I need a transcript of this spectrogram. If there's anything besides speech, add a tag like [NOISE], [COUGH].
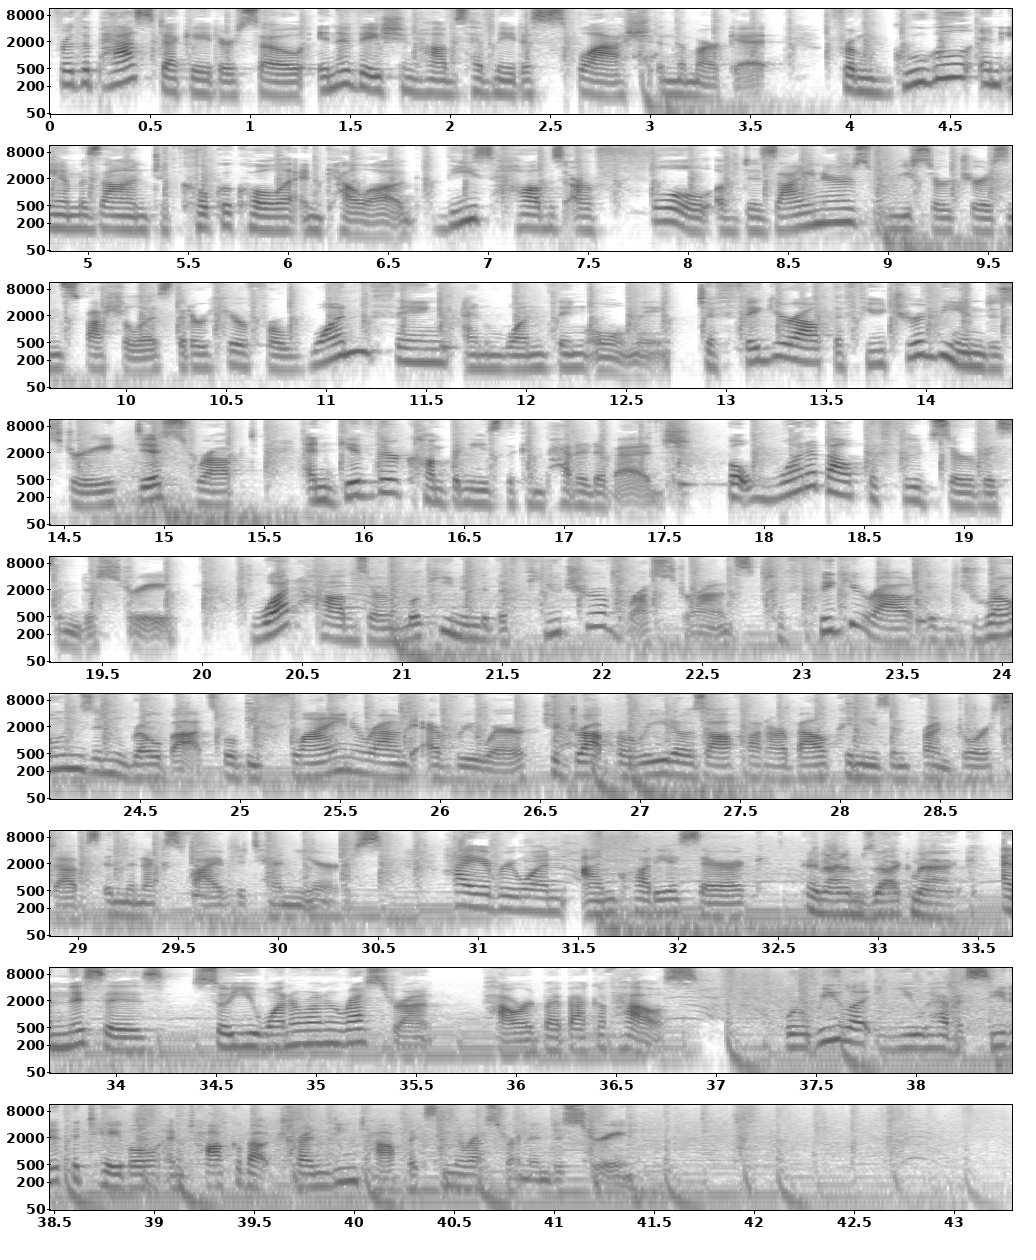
For the past decade or so, innovation hubs have made a splash in the market. From Google and Amazon to Coca Cola and Kellogg, these hubs are full of designers, researchers, and specialists that are here for one thing and one thing only to figure out the future of the industry, disrupt, and give their companies the competitive edge. But what about the food service industry? What hubs are looking into the future of restaurants to figure out if drones and robots will be flying around everywhere to drop burritos off on our balconies and front doorsteps in the next five to 10 years? Hi, everyone. I'm Claudia Sarek. And I'm Zach Mack. And this is So You Want to Run a Restaurant, powered by Back of House, where we let you have a seat at the table and talk about trending topics in the restaurant industry.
